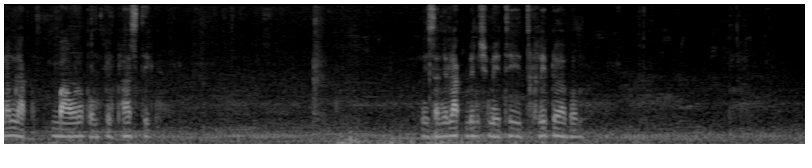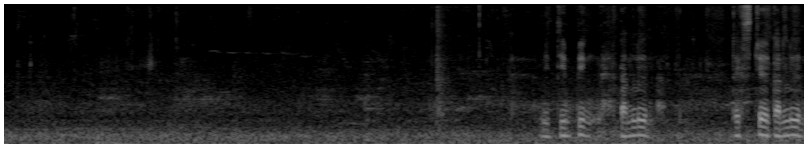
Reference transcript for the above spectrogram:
น้ำหนักเบานะผมเป็นพลาสติกมีสัญลักษณ์เบนช์เมทที่คลิปด้วยครับผมมีจิมปิ้งกันลื่น texture กันลื่น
